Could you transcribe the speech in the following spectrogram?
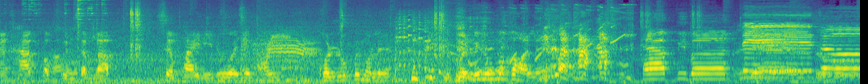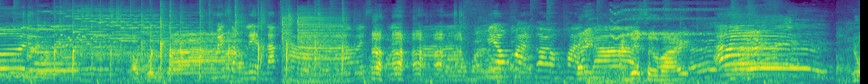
นะครับ ขอบคุณสำหรับเซอร์ไพรส์นี้ด้วยเซอร์ไพรส์คนลุกไปหมดเลย เหมือนไม่รู้มาก่อนเลย Happy เด birthday โดโยขอบคุณครับไม่สำเร็จนะคะ ไม่สำเร็จค่ะมีของขวัญก็ของขวัญเฮ้ยก็อันนี้เซอร์ไพรส์เอ้ยโดร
